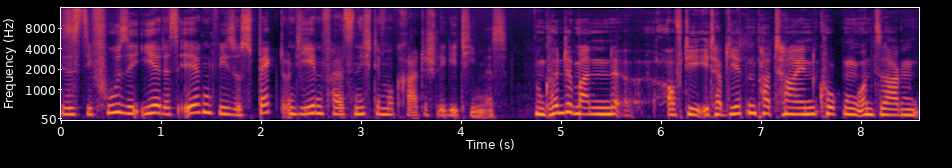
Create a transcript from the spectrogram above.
dieses diffuse Ihr, das irgendwie suspekt und jedenfalls nicht demokratisch legitim ist. Nun könnte man auf die etablierten Parteien gucken und sagen,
